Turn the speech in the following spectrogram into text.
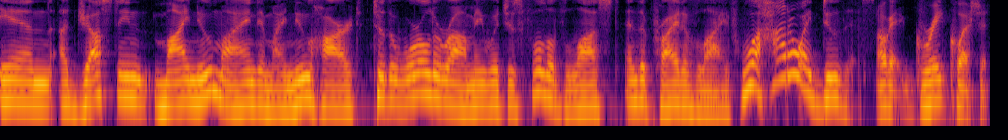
in adjusting my new mind and my new heart to the world around me, which is full of lust and the pride of life. Well, how do I do this? Okay, great question.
